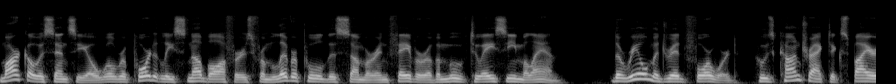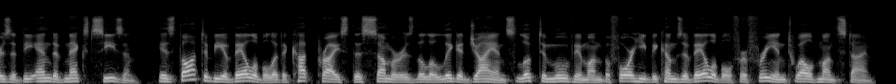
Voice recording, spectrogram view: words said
Marco Asensio will reportedly snub offers from Liverpool this summer in favour of a move to AC Milan. The Real Madrid forward, whose contract expires at the end of next season, is thought to be available at a cut price this summer as the La Liga giants look to move him on before he becomes available for free in 12 months' time.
